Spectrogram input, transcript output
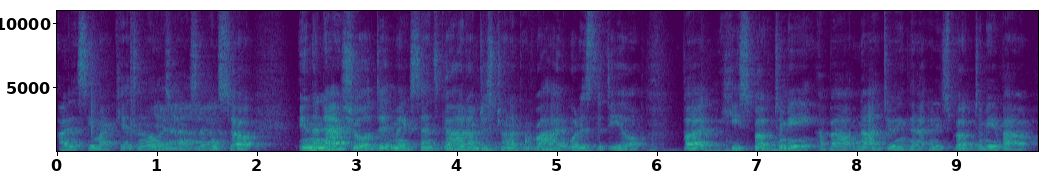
I didn't see my kids and all this kind of stuff. And so, in the natural, it didn't make sense. God, I'm just trying to provide. What is the deal? But He spoke to me about not doing that, and He spoke to me about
